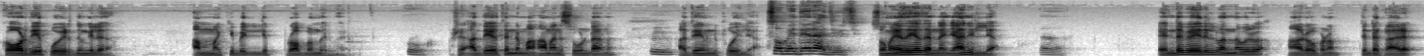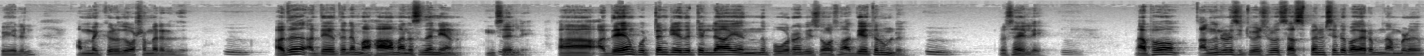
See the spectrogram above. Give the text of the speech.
കോടതിയിൽ പോയിരുന്നെങ്കിൽ അമ്മയ്ക്ക് വലിയ പ്രോബ്ലം വരുമായിരുന്നു. പക്ഷെ അദ്ദേഹത്തിന്റെ മഹാമനസ്സുകൊണ്ടാണ്. അദ്ദേഹം പോയില്ല. സ്വമേധയാ തന്നെ ഞാനില്ല. എന്റെ പേരിൽ വന്ന ഒരു ആരോപണത്തിന്റെ കാര പേരിൽ അമ്മയ്ക്കൊരു ദോഷം വരരുത്. അത് അദ്ദേഹത്തിന്റെ മഹാമനസ് തന്നെയാണ് മനസ്സിലല്ലേ അദ്ദേഹം കുറ്റം ചെയ്തിട്ടില്ല എന്ന് പൂർണ വിശ്വാസം അദ്ദേഹത്തിനുണ്ട്. മനസ്സിലല്ലേ മനസ്സിലായില്ലേ അപ്പോൾ അങ്ങനെ ഒരു സിറ്റുവേഷനിൽ സസ്പെൻഷന് പകരം നമ്മൾ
